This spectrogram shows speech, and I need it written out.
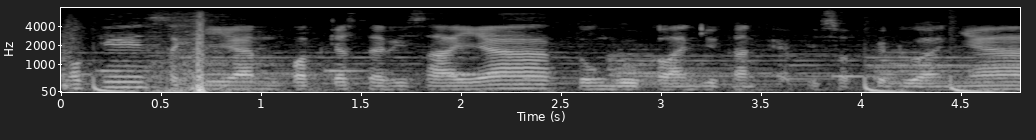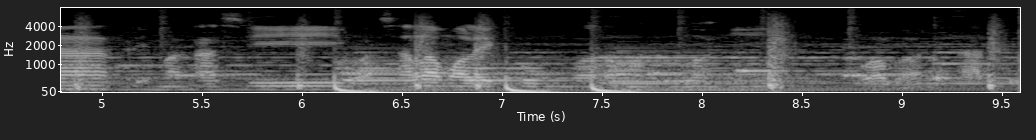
Oke, sekian podcast dari saya. Tunggu kelanjutan episode keduanya. Terima kasih. Wassalamualaikum warahmatullahi wabarakatuh.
